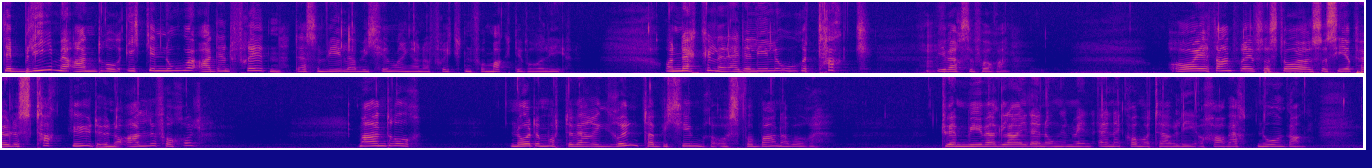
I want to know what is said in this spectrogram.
Det blir med andre ord ikke noe av den freden dersom vi lar bekymringene og frykten få makt i våre liv. Og nøkkelen er det lille ordet 'takk' i verset foran. Og I et annet brev så, står, så sier Paulus 'takk Gud under alle forhold'. Med andre ord når det måtte være grunn til å bekymre oss for barna våre. Du er mye mer glad i den ungen min enn jeg kommer til å bli og har vært noen gang.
